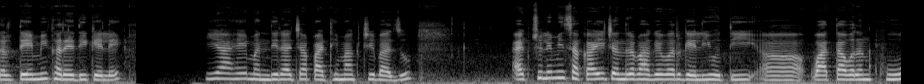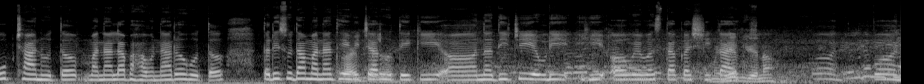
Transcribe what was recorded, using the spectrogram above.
तर ते मी खरेदी केले. ही आहे मंदिराच्या पाठीमागची बाजू. ॲक्च्युली मी सकाळी चंद्रभागेवर गेली होती. वातावरण खूप छान होतं. मनाला भावणारं होतं. तरीसुद्धा मनात हे विचार होते की नदीची एवढी ही अव्यवस्था कशी काय? घे ना पण पण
